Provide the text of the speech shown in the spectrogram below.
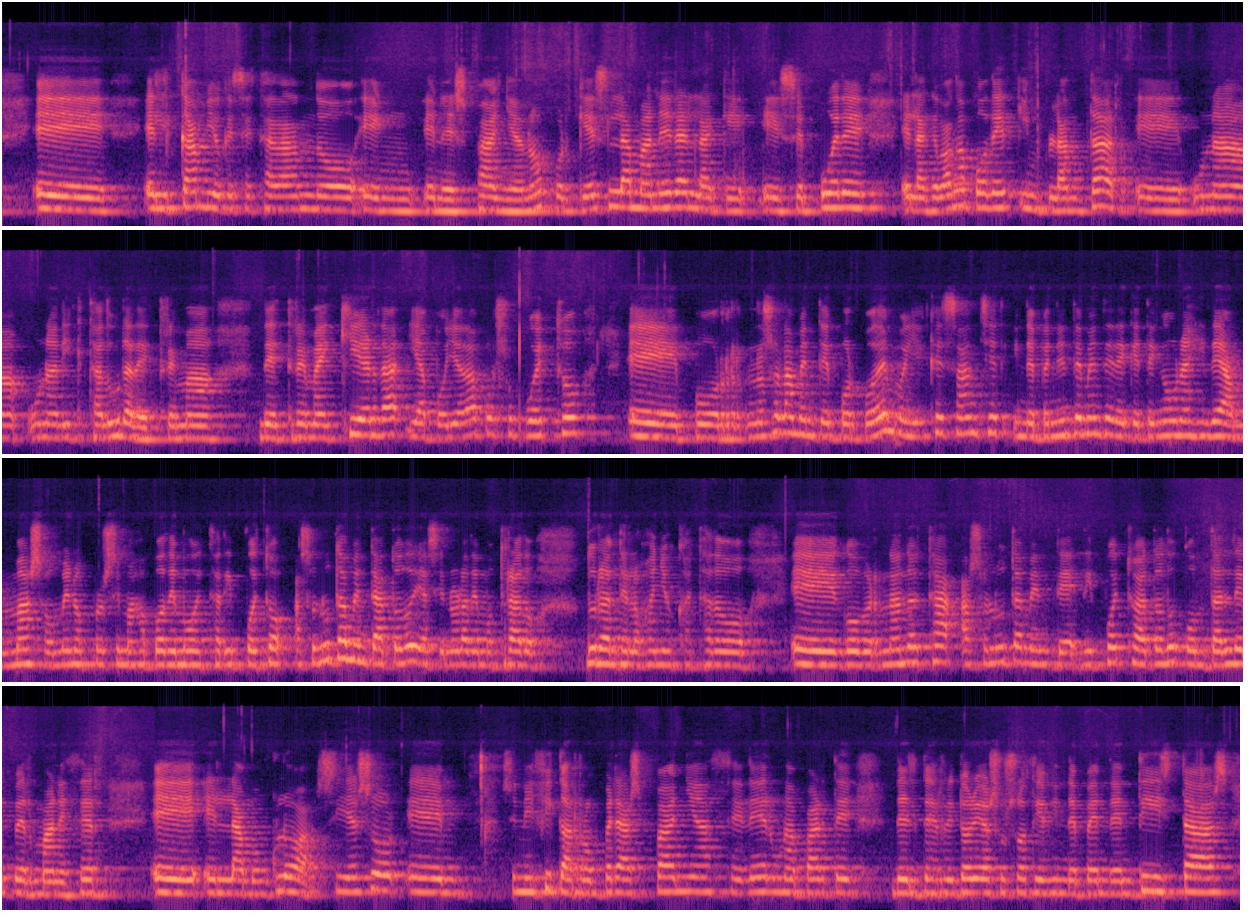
el cambio que se está dando en, en España, ¿no? porque es la manera en la que se puede, en la que van a poder implantar eh, una, una, dictadura de extrema, de extrema izquierda y apoyada, por supuesto, eh, por no solamente por Podemos, y es que Sánchez, independientemente de que tenga unas ideas más o menos próximas a Podemos, está dispuesto absolutamente a todo, y así no lo ha demostrado durante los años que ha estado eh, gobernando, está absolutamente dispuesto a todo con tal de permanecer en la Moncloa. Si eso significa romper a España, ceder una parte del territorio a sus socios independentistas,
